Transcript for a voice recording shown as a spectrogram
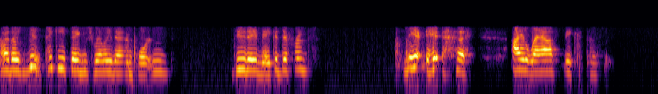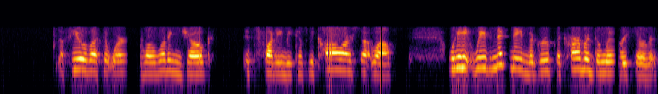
Are those nitpicky things really that important? Do they make a difference? I laugh because a few of us at work have a running joke. It's funny because we call ourselves well, we we've nicknamed the group the Karma Delivery Service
